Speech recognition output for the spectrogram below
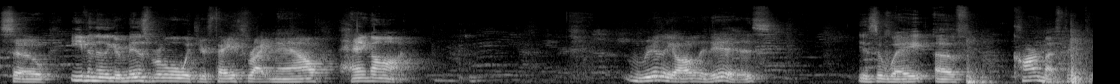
So even though you're miserable with your faith right now, hang on. Really, all it is is a way of karma thinking.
